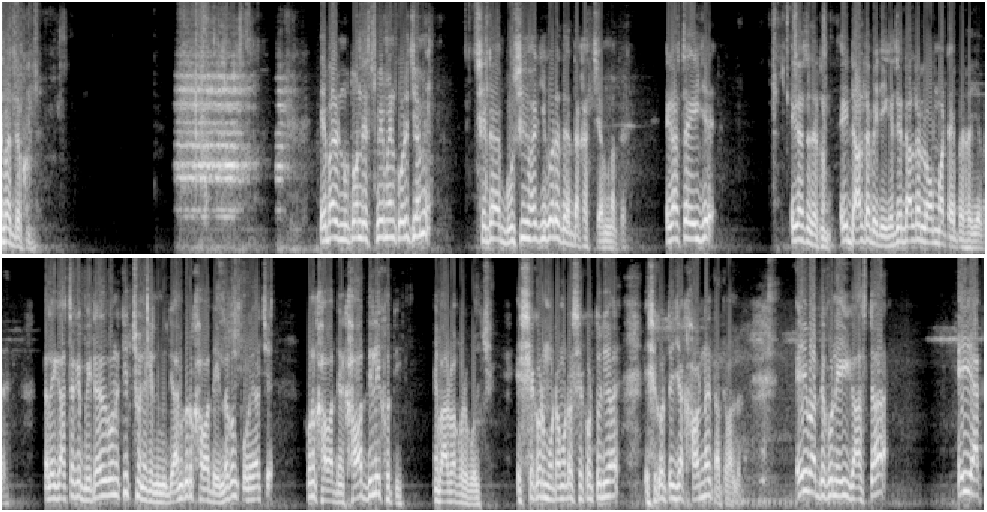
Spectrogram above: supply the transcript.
এবার দেখুন এবার নতুন এক্সপেরিমেন্ট করেছি আমি, সেটা বুশি হয় কি করে দেখাচ্ছি আপনাদের। এই গাছটা এই যে, এই গাছটা দেখুন, এই ডালটা বেরিয়ে গেছে ডালটা লম্বা টাইপের হয়ে যাবে। তাহলে এই গাছটাকে বেটে দেবো না কিচ্ছু নেই কিন্তু আমি কোনো খাবার দিই না দেখুন পড়ে আছে, কোনো খাবার দিই খাবার দিলেই ক্ষতি, আমি বারবার করে বলছি। এর শেকড় মোটা মোটা শেকড় তৈরি হয় এই শেকড় তৈরি যা খাওয়ার নয়, তাতে ভালো। এইবার দেখুন এই গাছটা, এই এক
